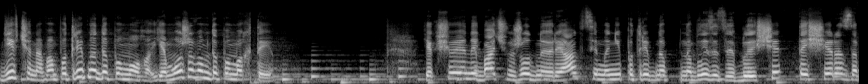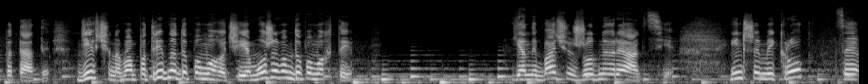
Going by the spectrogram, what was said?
Дівчина, вам потрібна допомога? Я можу вам допомогти. Якщо я не бачу жодної реакції, мені потрібно наблизитися ближче та ще раз запитати: дівчина, вам потрібна допомога? Чи я можу вам допомогти? Я не бачу жодної реакції. Інший мій крок це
